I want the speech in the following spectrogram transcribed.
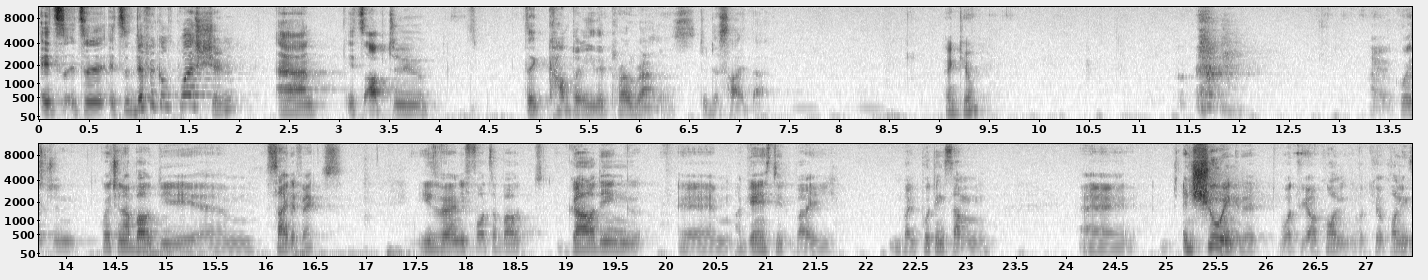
it's it's a it's a difficult question, and it's up to the company, the programmers, to decide that. Thank you. I have a question question about the um, side effects. Is there any thoughts about guarding um, against it by by putting some uh, ensuring that what we are calling what you're calling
